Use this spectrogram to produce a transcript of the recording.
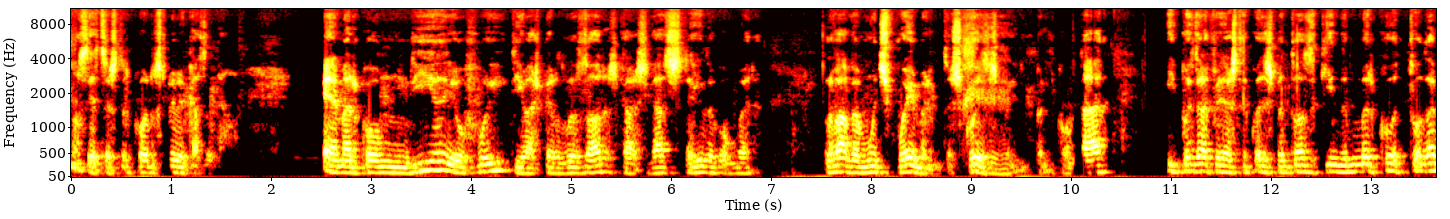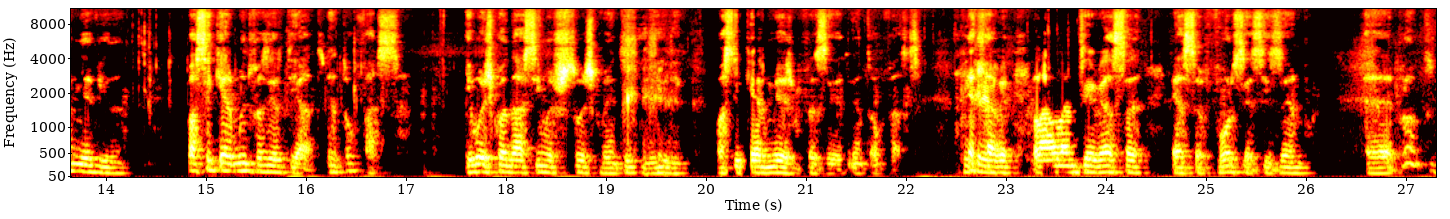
Não sei se esta coisa, receber-me em casa dela. É, marcou-me um dia, eu fui, estive à espera duas horas, que ela chegasse distraída como era. Levava muitos poemas, muitas coisas para, para lhe contar, e depois ela fez esta coisa espantosa que ainda me marcou toda a minha vida. Você quer muito fazer teatro, então faça. E hoje, quando há assim umas pessoas que vêm ter comigo, digo, você quer mesmo fazer, então faça. Sabe, lá ela teve essa, essa força, esse exemplo. Uh, pronto,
